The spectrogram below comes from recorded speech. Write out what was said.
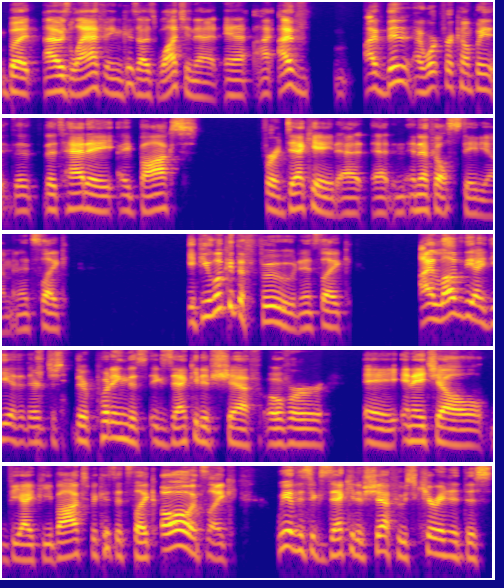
but I was laughing because I was watching that, and I, I've I've been I work for a company that, that's had a a box for a decade at at an NFL stadium, and it's like if you look at the food, and it's like I love the idea that they're just they're putting this executive chef over a NHL VIP box because it's like, oh, it's like we have this executive chef who's curated this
